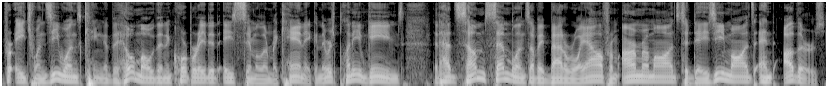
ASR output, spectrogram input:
for H1Z1's King of the Hill mode that incorporated a similar mechanic. And there was plenty of games that had some semblance of a battle royale from Arma mods to DayZ mods and others.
